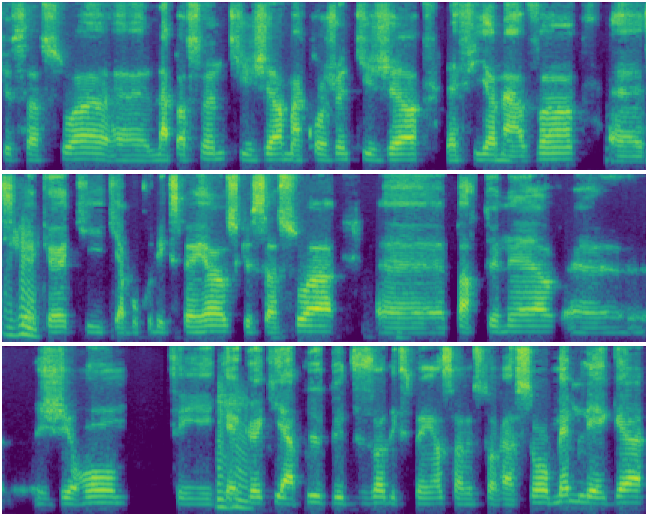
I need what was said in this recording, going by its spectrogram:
que ça soit la personne qui gère, ma conjointe qui gère la fille en avant, c'est quelqu'un qui, qui, a beaucoup d'expérience, que ça soit partenaire Jérôme, c'est mhm. quelqu'un qui a plus de 10 ans d'expérience en restauration. Même les gars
